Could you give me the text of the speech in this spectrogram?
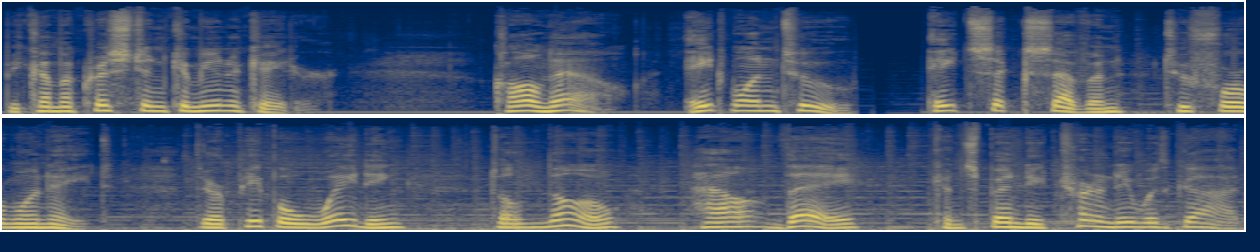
Become a Christian communicator. Call now 812 867 2418. There are people waiting to know how they can spend eternity with God.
